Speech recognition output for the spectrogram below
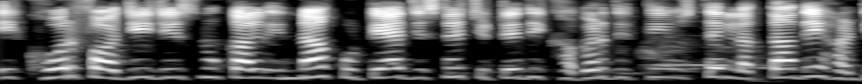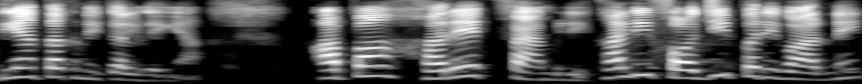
ਇੱਕ ਹੋਰ ਫੌਜੀ ਜਿਸ ਨੂੰ ਕੱਲ ਇੰਨਾ ਕੁੱਟਿਆ, ਜਿਸਨੇ ਚਿੱਟੇ ਦੀ ਖਬਰ ਦਿੱਤੀ ਉਸ ਤੇ ਲੱਤਾਂ ਦੇ ਹੱਡੀਆਂ ਤੱਕ ਨਿਕਲ ਗਈਆਂ। ਆਪਾਂ ਹਰੇਕ ਫੈਮਿਲੀ ਖਾਲੀ ਫੌਜੀ ਪਰਿਵਾਰ ਨਹੀਂ,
